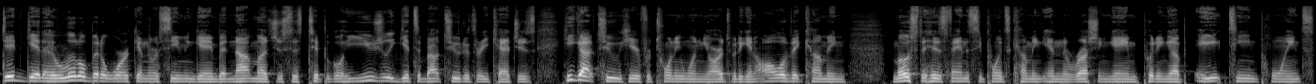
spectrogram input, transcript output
did get a little bit of work in the receiving game, but not much. Just as typical. He usually gets about two to three catches. He got two here for 21 yards, but again, all of it coming, most of his fantasy points coming in the rushing game, putting up 18 points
